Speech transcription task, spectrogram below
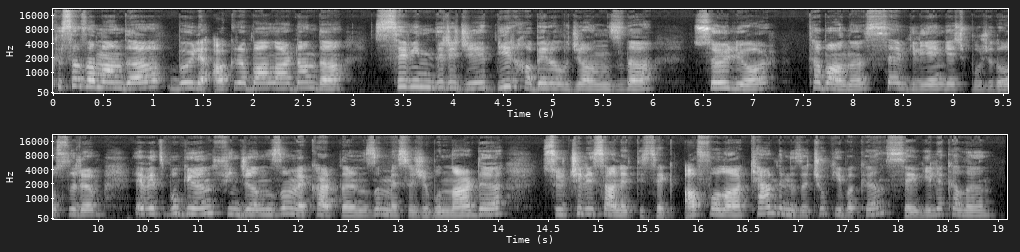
Kısa zamanda böyle akrabalardan da sevindirici bir haber alacağınızı da söylüyor tabağınız sevgili yengeç burcu dostlarım. Evet bugün fincanınızın ve kartlarınızın mesajı bunlardı. Sürçülisan ettiysek affola. Kendinize çok iyi bakın. Sevgiyle kalın.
